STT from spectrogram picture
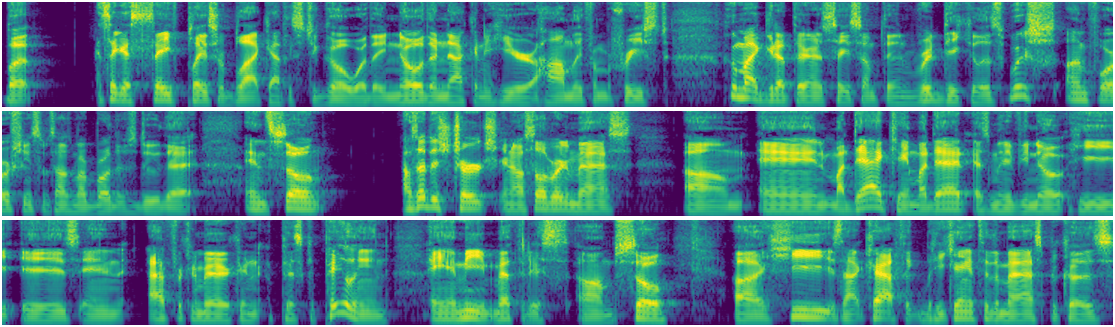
But it's like a safe place for black Catholics to go where they know they're not going to hear a homily from a priest who might get up there and say something ridiculous, which unfortunately sometimes my brothers do that. And so I was at this church and I was celebrating Mass. Um, and my dad came. My dad, as many of you know, he is an African American Episcopalian, AME Methodist. Um, so uh, he is not Catholic, but he came to the Mass because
